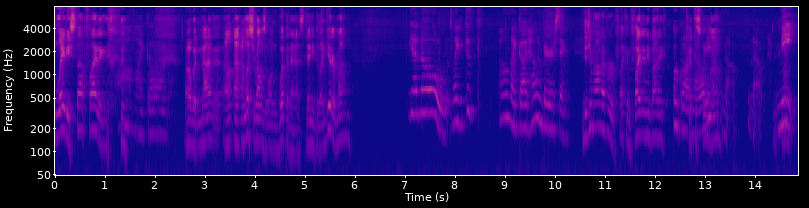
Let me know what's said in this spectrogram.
lady, stop fighting. Oh my God. I would not, uh, unless your mom was the one whipping ass. Then you'd be like, Get her, mom. Yeah, no. Like this. Oh my God, how embarrassing. Did your mom ever fucking fight anybody? Oh God, no. school you- now? no, no. Me.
